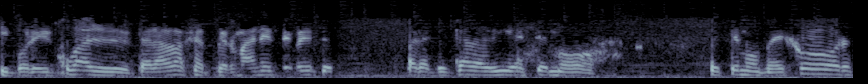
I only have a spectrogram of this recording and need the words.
y por el cual trabaja permanentemente para que cada día estemos estemos mejor,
